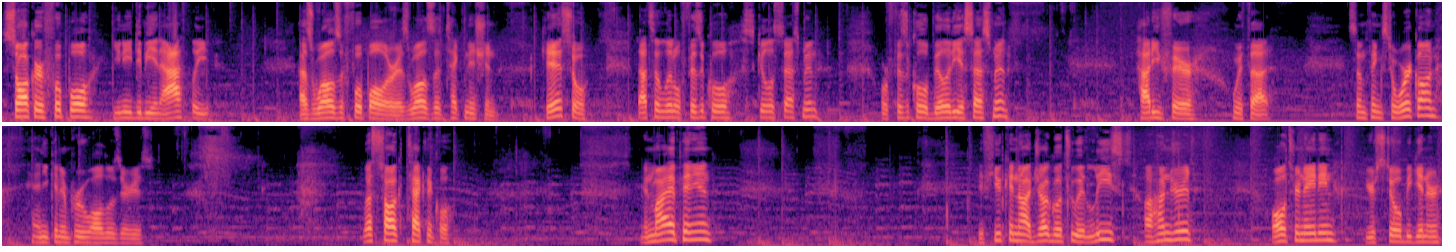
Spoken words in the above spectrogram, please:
Soccer, football, you need to be an athlete as well as a footballer, as well as a technician. Okay, so that's a little physical skill assessment or physical ability assessment. How do you fare with that? Some things to work on, and you can improve all those areas. Let's talk technical in my opinion, if you cannot juggle to at least 100 alternating, you're still beginner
